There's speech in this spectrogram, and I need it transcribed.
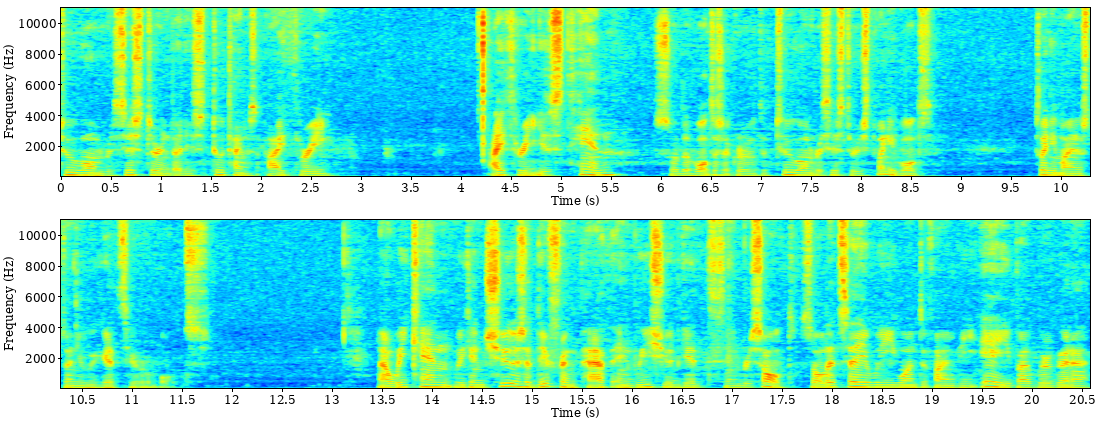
2 ohm resistor and that is 2 times i3 i3 is 10 so the voltage across the 2 ohm resistor is 20 volts. 20 minus 20 we get 0 volts. Now we can we can choose a different path and we should get the same result. So let's say we want to find VA but we're gonna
